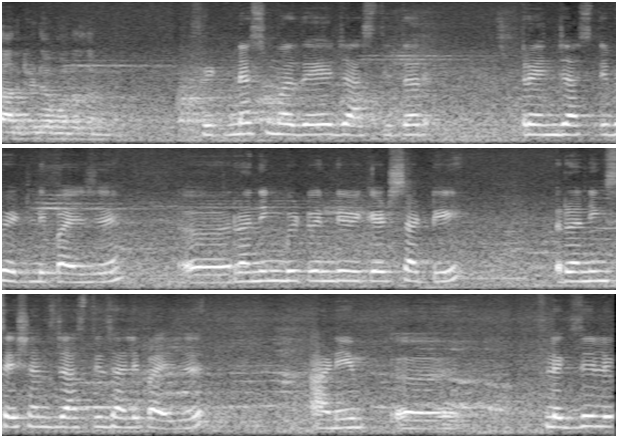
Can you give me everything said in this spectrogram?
टार्गेट आम्हाला सांगा. फिटनेसमध्ये जास्ती तर ट्रेन जास्ती भेटली पाहिजे. रनिंग बिटवीन दी विकेटसाठी रनिंग सेशन्स जास्ती झाले पाहिजेत. आणि फ्लेक्झिलि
